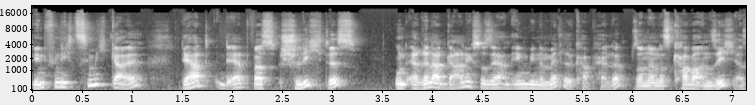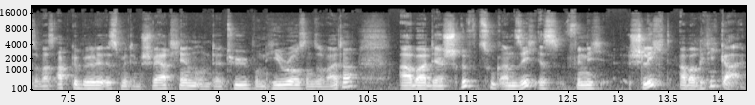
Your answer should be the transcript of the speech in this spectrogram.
den finde ich ziemlich geil. Der hat, der hat was Schlichtes und erinnert gar nicht so sehr an irgendwie eine Metal-Kapelle, sondern das Cover an sich, also was abgebildet ist mit dem Schwertchen und der Typ und Heroes und so weiter. Aber der Schriftzug an sich ist, finde ich, schlicht, aber richtig geil.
